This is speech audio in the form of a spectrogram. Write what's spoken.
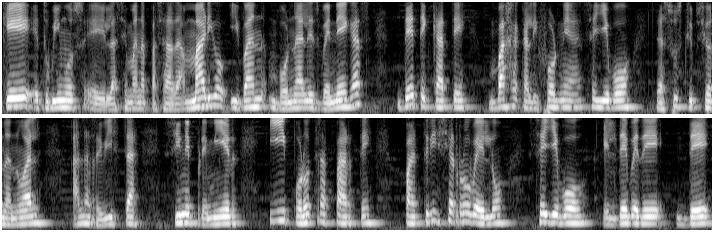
que eh, tuvimos eh, la semana pasada. Mario Iván Bonales Venegas, de Tecate, Baja California, se llevó la suscripción anual a la revista Cine Premier. Y por otra parte, Patricia Robelo se llevó el DVD de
